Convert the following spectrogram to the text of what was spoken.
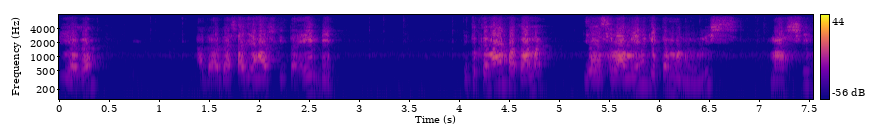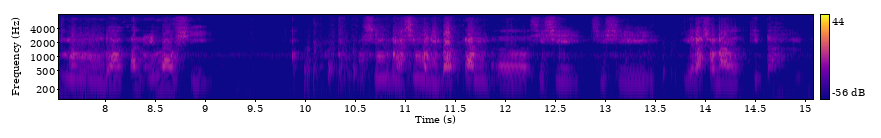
Iya kan? Ada-ada saja yang harus kita edit. Itu kenapa? Karena ya selama ini kita menulis masih menggunakan emosi. Masih masih melibatkan eh, sisi sisi irasional kita gitu.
